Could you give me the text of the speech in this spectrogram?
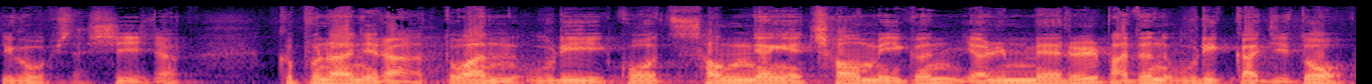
읽어봅시다. 시작. 그뿐 아니라 또한 우리 곧 성령의 처음 익은 열매를 받은 우리까지도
